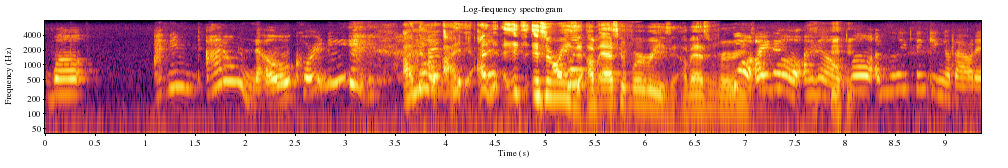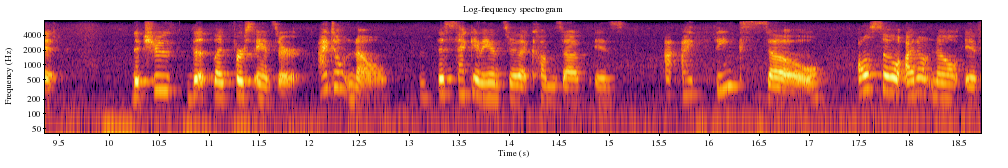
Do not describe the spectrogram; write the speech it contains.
Well, I mean, I don't know, Courtney. I know I, I it's it's a reason. I'm asking for a reason. I'm asking for a no, reason. I know, I know. Well, I'm really thinking about it. The truth, the like first answer, I don't know. The second answer that comes up is I, I think so. Also, I don't know if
